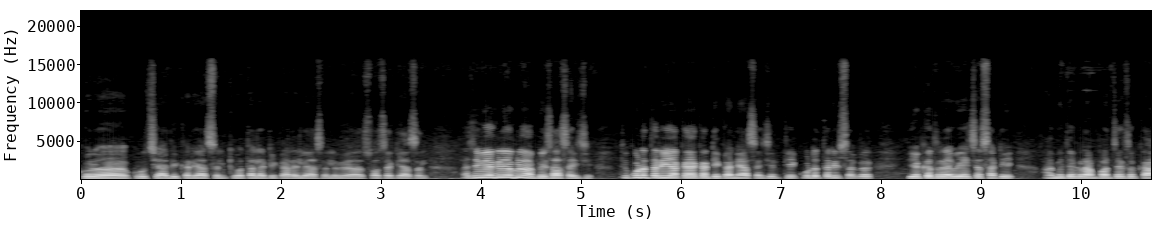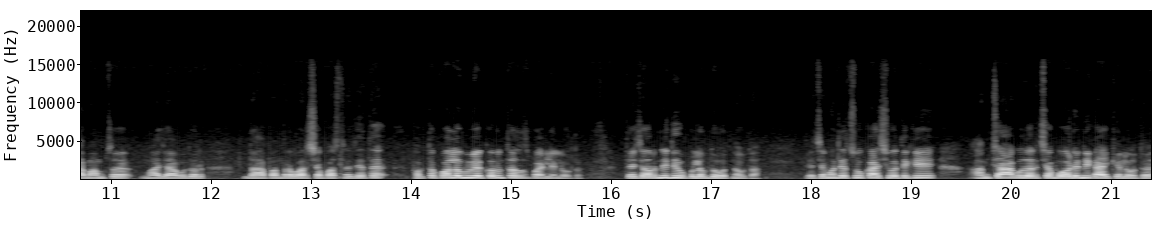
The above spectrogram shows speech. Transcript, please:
कृ- कृषी अधिकारी असेल किंवा तलाठी कार्यालय असेल सोसायटी असेल अशी वेगळी वेगळी ऑफिस असायची. ती कुठंतरी एका एका ठिकाणी असायची. ती कुठंतरी सगळं एकत्र यावी याच्यासाठी आम्ही ते ग्रामपंचायतचं काम आमचं माझ्या अगोदर दहा पंधरा वर्षापासून ते तर फक्त कॉलम वे करून तसंच पाडलेलं होतं. त्याच्यावर निधी उपलब्ध होत नव्हता. याच्यामध्ये चूक अशी होती की आमच्या अगोदरच्या बॉडीने काय केलं होतं?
